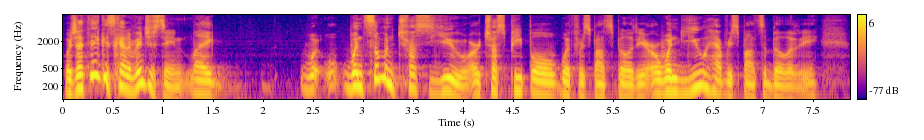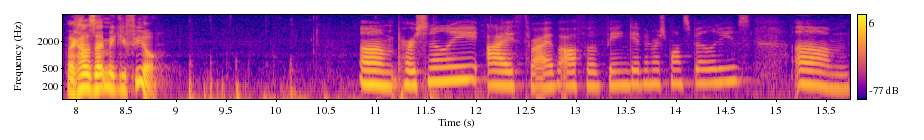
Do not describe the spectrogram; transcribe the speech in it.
which I think is kind of interesting. Like when someone trusts you or trusts people with responsibility, or when you have responsibility, like how does that make you feel? Um, personally, I thrive off of being given responsibilities. Um,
